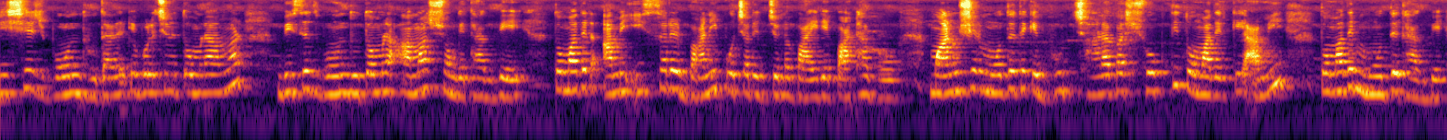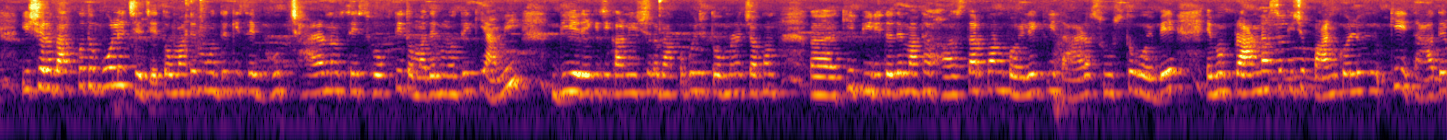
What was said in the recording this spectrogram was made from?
বিশেষ বন্ধু? তাদেরকে বলেছিলেন, তোমরা আমার বিশেষ বন্ধু, তোমরা আমার সঙ্গে থাকবে। তোমাদের আমি ঈশ্বরের বাণী প্রচারের জন্য বাইরে পাঠাবো। মানুষের মধ্যে থেকে ভূত ছাড়াবার শক্তি তোমাদেরকে আমি তোমাদের মধ্যে থাকবে। ঈশ্বরের বাক্য তো বলেছে যে, তোমাদের মধ্যে কি সেই ভূত ছাড়ানোর সেই শক্তি তোমাদের মধ্যে কি আমি দিয়ে রেখেছি? কারণ ঈশ্বরের বাক্য বলছে, তোমরা যখন কি পীড়িতদের মাথায় হস্তার্পণ করলে কি তারা সুস্থ হইবে? এবং প্রাণনাশ কিছু পান করলে কি তাহাদের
